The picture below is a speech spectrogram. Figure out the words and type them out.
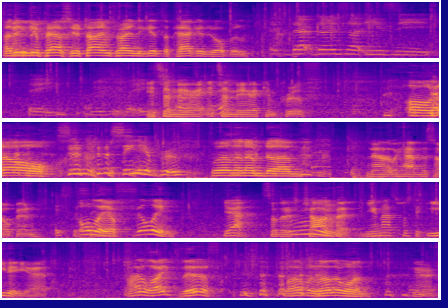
I think you pass your time trying to get the package open. There, there's an easy thing. An easy way. It's to Ameri- open It's. American proof. Oh no. Senior proof. well then I'm done. Now that we have this open, It's the Oh, same. they have filling. yeah. So there's Mm. chocolate. You're not supposed to eat it yet. I like this. I'll have another one. Here,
